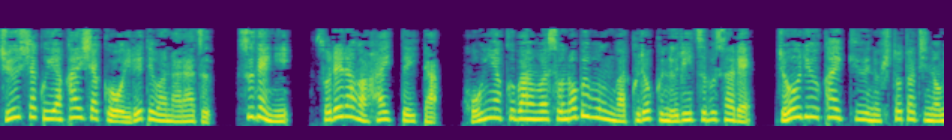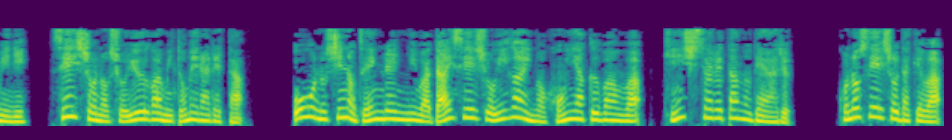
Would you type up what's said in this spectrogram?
注釈や解釈を入れてはならず、すでに、それらが入っていた、翻訳版はその部分が黒く塗りつぶされ、上流階級の人たちのみに、聖書の所有が認められた。王の死の前連には大聖書以外の翻訳版は禁止されたのである。この聖書だけは、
